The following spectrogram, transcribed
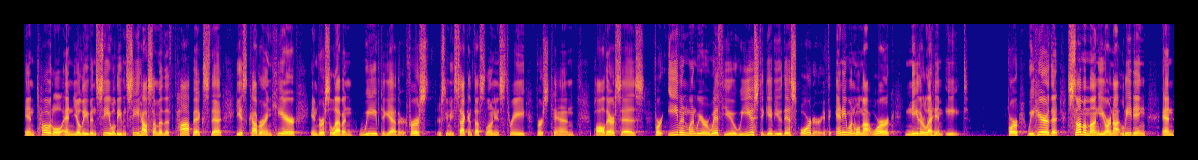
in total, and you'll even see, we'll even see how some of the topics that he is covering here in verse 11 weave together. First, excuse me, 2 Thessalonians 3, verse 10, Paul there says, For even when we were with you, we used to give you this order if anyone will not work, neither let him eat. For we hear that some among you are not leading and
